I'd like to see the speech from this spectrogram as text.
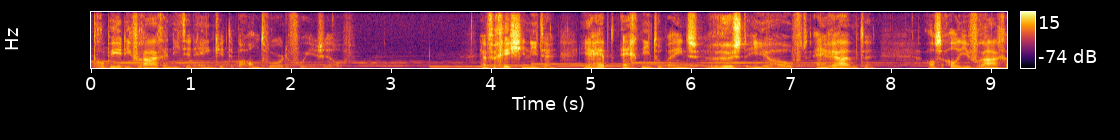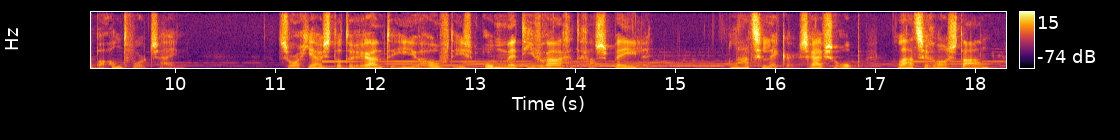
Probeer die vragen niet in één keer te beantwoorden voor jezelf. En vergis je niet, hè, je hebt echt niet opeens rust in je hoofd en ruimte als al je vragen beantwoord zijn. Zorg juist dat er ruimte in je hoofd is om met die vragen te gaan spelen. Laat ze lekker, schrijf ze op, laat ze gewoon staan.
